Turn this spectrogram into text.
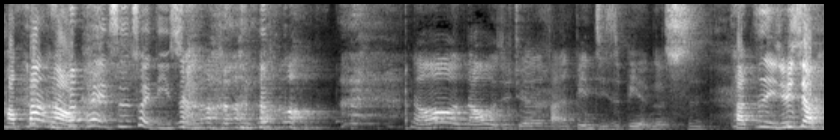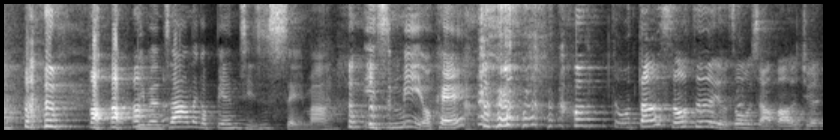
好棒哦，可以吃脆迪酥。然后，然后我就觉得，反正编辑是别人的事，他自己去想办法。你们知道那个编辑是谁吗？It's me，OK？Okay? 我当时候真的有这种想法，我就觉得。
